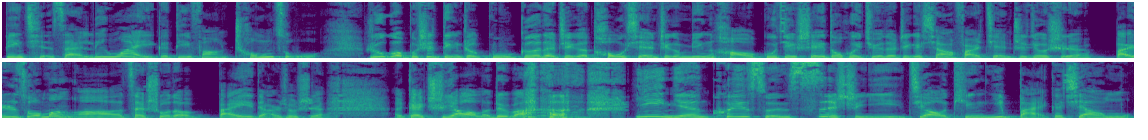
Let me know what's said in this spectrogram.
并且在另外一个地方重组。如果不是顶着谷歌的这个头衔、这个名号，估计谁都会觉得这个想法简直就是白日做梦啊！再说的白一点，就是，该吃药了，对吧？一年亏损四十亿，叫停一百个项目，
